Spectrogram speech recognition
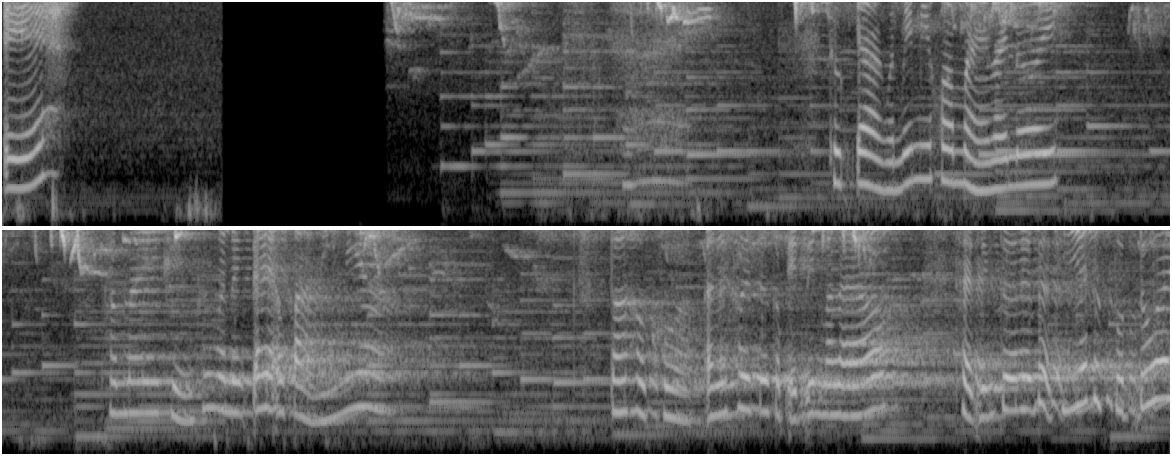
เอ๊ะทุกอย่างมันไม่มีความหมายอะไรเลยทำไมถึงเพิ่งมานึกได้เอาป่านนี้เนี่ยต อนหกขวบอันนั้นเคยเจอกับเอ็ดวินมาแล้ว แถมยังเจอในแบบที่แย่สุดๆด้วย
